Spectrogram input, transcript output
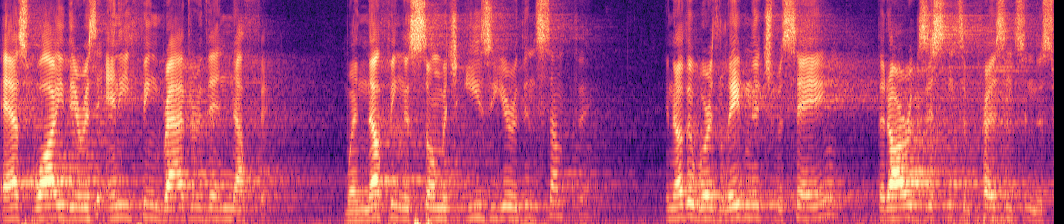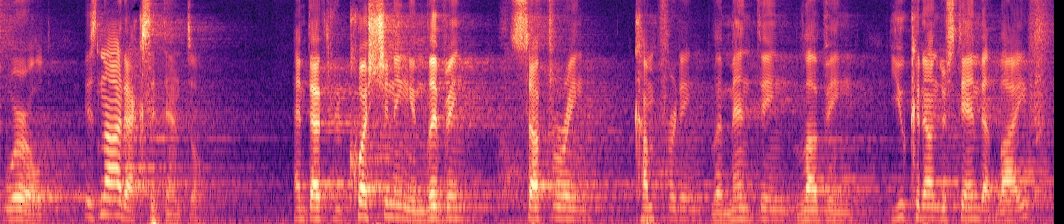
Ask why there is anything rather than nothing, when nothing is so much easier than something. In other words, Leibniz was saying that our existence and presence in this world is not accidental, and that through questioning and living, suffering, comforting, lamenting, loving, you can understand that life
